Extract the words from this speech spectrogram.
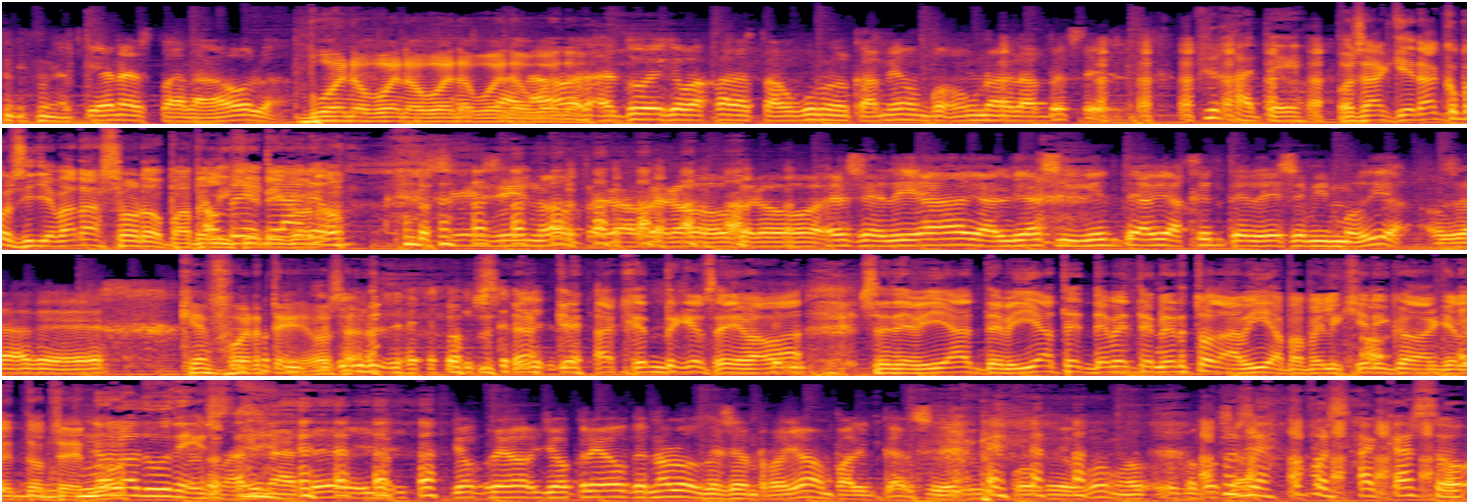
y me hacían hasta la ola. Bueno, bueno, bueno, Hasta bueno, la bueno. ola. Tuve que bajar hasta alguno del camión una de las veces. Fíjate. O sea, que era como si llevaras oro papel Hombre, higiénico, claro. ¿no? Sí, sí, no, pero, pero, pero ese día y al día siguiente había gente de ese mismo día. O sea que... Qué fuerte, o sea, Increíble, o sea que la gente que se llevaba se debía, debía te- debe tener todavía papel higiénico de aquel entonces, ¿no? No lo dudes. Imagínate, yo creo, yo creo que no los desenrollaban para limpiarse. Porque, bueno, otra O sea, por si acaso.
